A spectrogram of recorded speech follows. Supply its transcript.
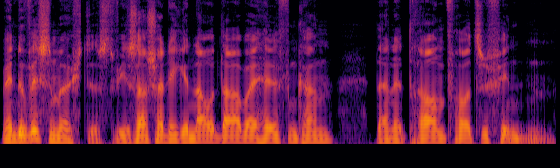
Wenn du wissen möchtest, wie Sascha dir genau dabei helfen kann, deine Traumfrau zu finden,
